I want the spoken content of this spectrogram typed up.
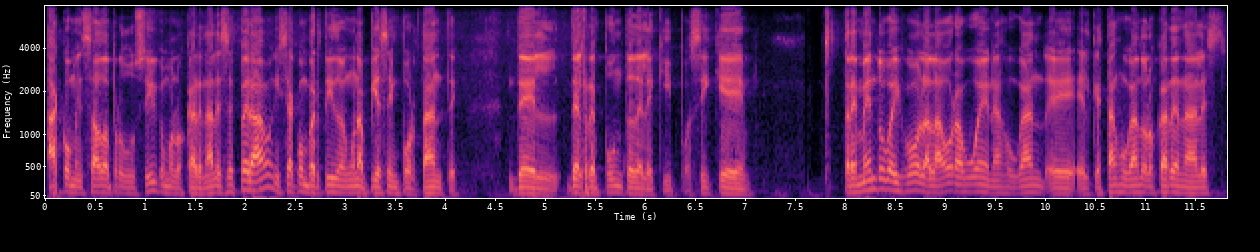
ha comenzado a producir como los Cardenales esperaban y se ha convertido en una pieza importante del, del repunte del equipo. Así que tremendo béisbol a la hora buena jugando eh, el que están jugando los Cardenales,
